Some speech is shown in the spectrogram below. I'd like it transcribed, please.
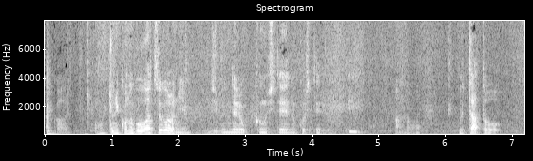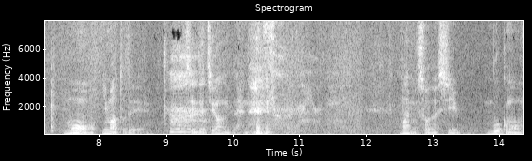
なんか本当にこの5月頃に自分で録音して残してる、あの歌ともう今とで全然違うんだよね。そうだよね。前もそうだし僕も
